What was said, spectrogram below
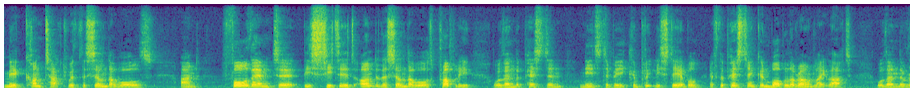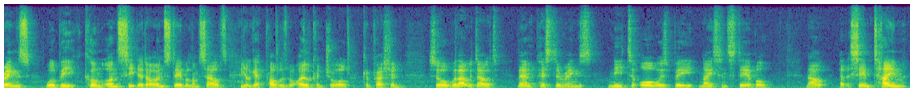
make contact with the cylinder walls. And for them to be seated onto the cylinder walls properly, well then the piston needs to be completely stable. If the piston can wobble around like that, well then the rings will become unseated or unstable themselves. You'll get problems with oil control, compression. So without a doubt, them piston rings need to always be nice and stable. Now, at the same time,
